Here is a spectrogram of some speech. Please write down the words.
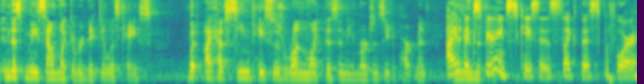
And this may sound like a ridiculous case, but I have seen cases run like this in the emergency department. I've experienced cases like this before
